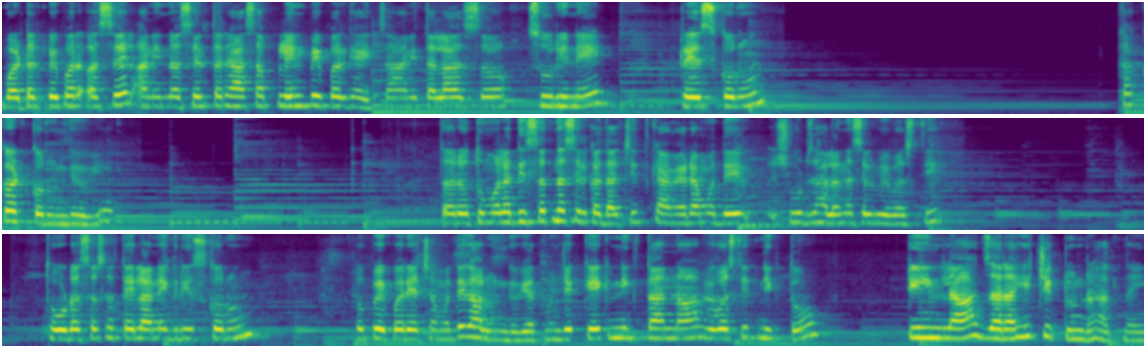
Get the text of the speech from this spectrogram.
बटर पेपर असेल आणि नसेल तर हा असा प्लेन पेपर घ्यायचा आणि त्याला असं सुरीने ट्रेस करून आता कट करून घेऊयात. तर तुम्हाला दिसत नसेल कदाचित कॅमेऱ्यामध्ये शूट झालं नसेल व्यवस्थित. थोडंसं असं तेलाने ग्रीस करून तो पेपर याच्यामध्ये घालून घेऊयात. म्हणजे केक निघताना व्यवस्थित निघतो. टीनला जराही चिकटून राहत नाही.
